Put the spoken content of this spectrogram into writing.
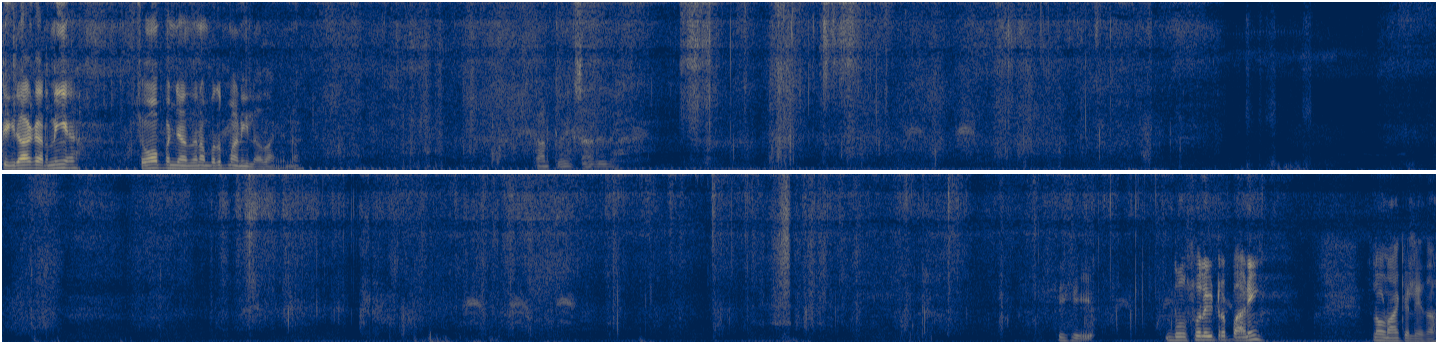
ਟੀਰਾ ਕਰਨੀ ਆ ਚੌਂ ਪੰਜਾਂ ਦਿਨਾਂ ਬਾਅਦ ਪਾਣੀ ਲਾ ਦਾਂਗੇ ਨਾ। ਕਣਕ ਵੇਖ ਸਕਦੇ ਹੋ ਇਹ 200 ਲੀਟਰ ਪਾਣੀ ਲਾਉਣਾ ਕਿੱਲੇ ਦਾ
